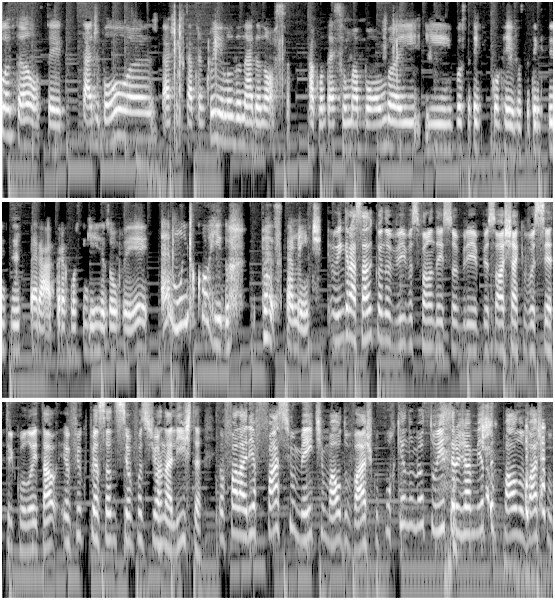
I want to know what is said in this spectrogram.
plantão, você tá de boa, acha que tá tranquilo, do nada, nossa, acontece uma bomba e, e você tem que correr, você tem que se desesperar para conseguir resolver. É muito corrido, basicamente. O engraçado é quando eu vi você falando aí sobre o pessoal achar que você é tricolor e tal, eu fico pensando se eu fosse jornalista, eu falaria facilmente mal do Vasco, porque no meu Twitter eu já meto pau no Vasco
